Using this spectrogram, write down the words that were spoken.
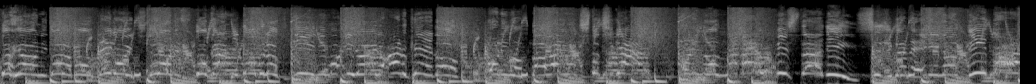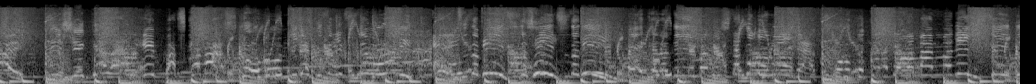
土俵に泥棒レゴイチテロリストガミドブロック D にもいろいろあるけれど鬼の場合はちと違う。の名前はミスター D 筋金入りの D ボーイ西側一発かます今日も磨くにつでもラビ A と B と C と D A から D までしたことねえが心と体はまんまにしていき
